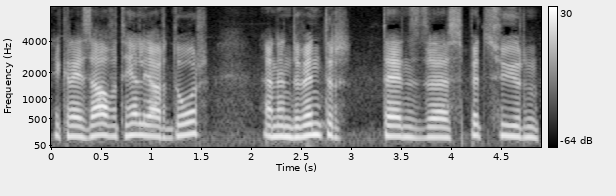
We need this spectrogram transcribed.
Ik rij zelf het hele jaar door en in de winter tijdens de spitsuren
